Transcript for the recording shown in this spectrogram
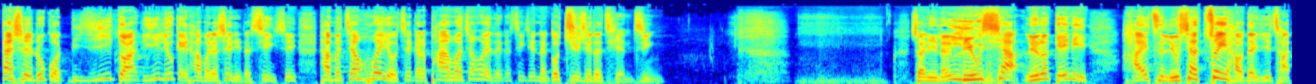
但是如果你遗短遗留给他们的是你的信心，他们将会有这个的盼望，将会有这个信心能够继续的前进。所以你能留下，你能给你孩子留下最好的遗产，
